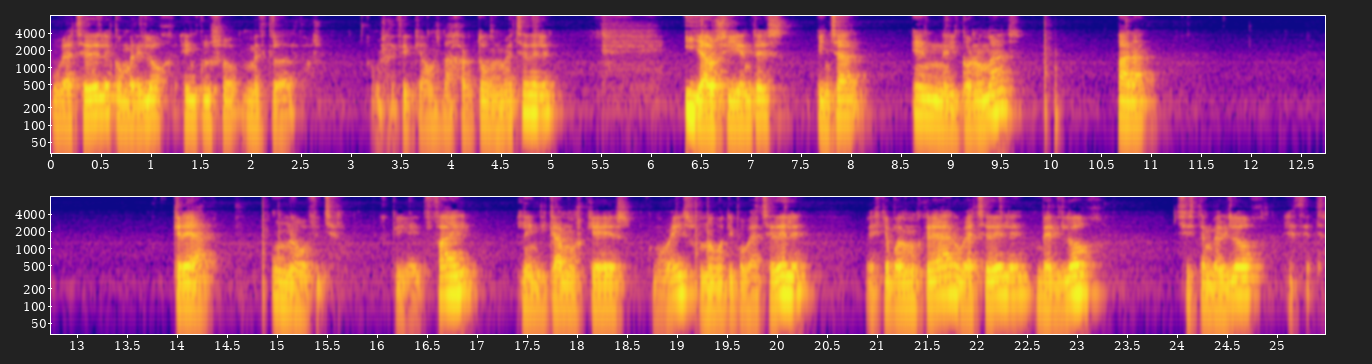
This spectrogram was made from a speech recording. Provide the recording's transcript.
VHDL, con Verilog e incluso mezclar las dos. Vamos a decir que vamos a trabajar todo en VHDL y ya lo siguiente es pinchar en el icono más para crear un nuevo fichero. Create file, le indicamos que es, como veis, un nuevo tipo VHDL. Veis que podemos crear VHDL, Verilog, System Verilog, etc.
